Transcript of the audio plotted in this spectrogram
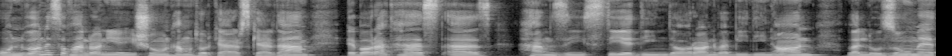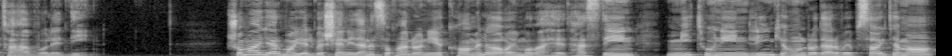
عنوان سخنرانی ایشون همونطور که عرض کردم عبارت هست از همزیستی دینداران و بیدینان و لزوم تحول دین. شما اگر مایل به شنیدن سخنرانی کامل آقای موحد هستین می‌تونین لینک اون رو در وبسایت ما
